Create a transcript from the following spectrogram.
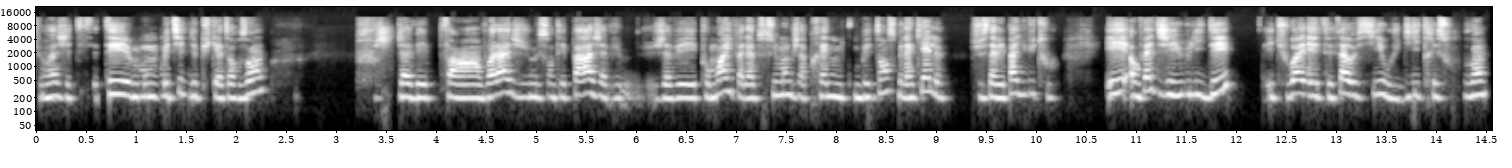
Tu vois, c'était mon métier depuis 14 ans. J'avais, enfin voilà, je me sentais pas. J'avais, j'avais. Pour moi, il fallait absolument que j'apprenne une compétence, mais laquelle? Je savais pas du tout. Et en fait, j'ai eu l'idée et tu vois, et c'est ça aussi où je dis très souvent,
